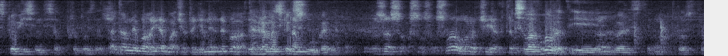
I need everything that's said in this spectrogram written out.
180 приблизно. Та там небагато, я бачив тоді не- небагато. на громадських Там слуханнях. За Славгород чи як там? Славгород і Да. Берестин. Просто.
